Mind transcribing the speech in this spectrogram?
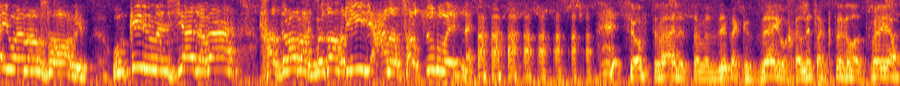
أيوه أنا ظالم. وكلمة زيادة بقى هضربك بظهر إيدي على صرصور ودنك. شفت بقى أنا استفزتك إزاي وخليتك تغلط فيا؟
